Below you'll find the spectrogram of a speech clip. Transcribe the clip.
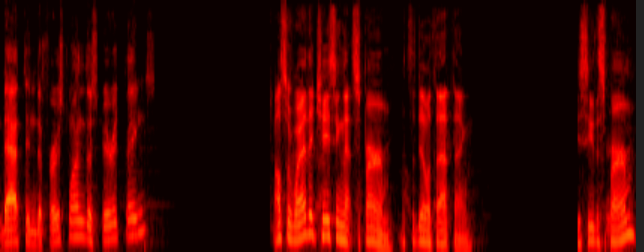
that in the first one, the spirit things. Also, why are they chasing that sperm? What's the deal with that thing? You see the hmm. sperm?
